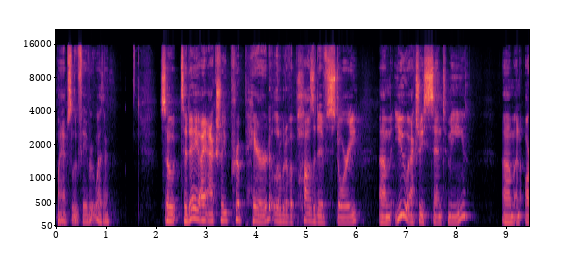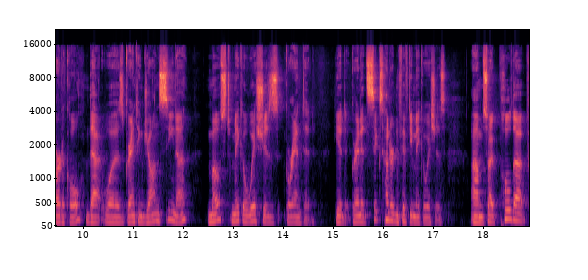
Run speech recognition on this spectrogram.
My absolute favorite weather. So, today I actually prepared a little bit of a positive story. Um, you actually sent me um, an article that was granting John Cena most Make a Wishes granted. He had granted 650 Make a Wishes. Um, so I pulled up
